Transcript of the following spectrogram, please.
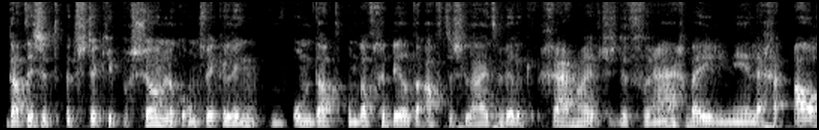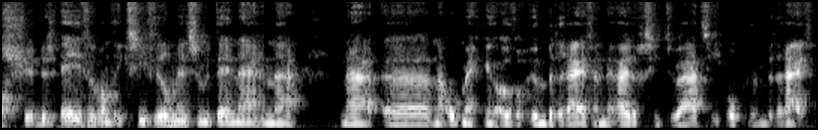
dat is het, het, stukje persoonlijke ontwikkeling. Om dat, om dat gedeelte af te sluiten, wil ik graag nog eventjes de vraag bij jullie neerleggen. Als je, dus even, want ik zie veel mensen meteen neigen naar, naar, uh, naar opmerkingen over hun bedrijf en de huidige situatie op hun bedrijf.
